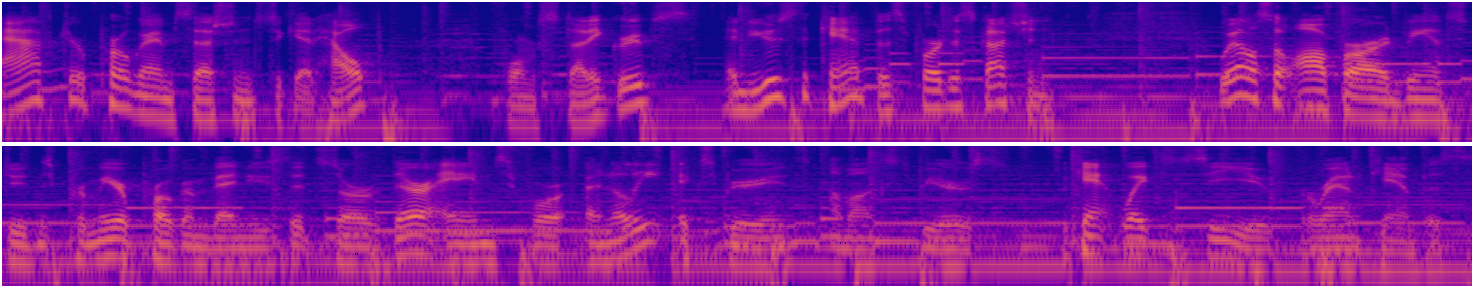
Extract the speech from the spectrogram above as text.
after program sessions to get help, form study groups, and use the campus for discussion. We also offer our advanced students premier program venues that serve their aims for an elite experience amongst peers. We can't wait to see you around campus.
